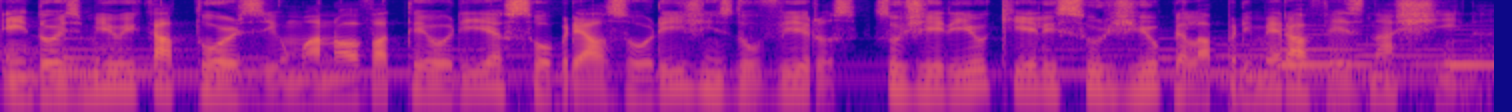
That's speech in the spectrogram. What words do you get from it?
Em 2014, uma nova teoria sobre as origens do vírus sugeriu que ele surgiu pela primeira vez na China.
